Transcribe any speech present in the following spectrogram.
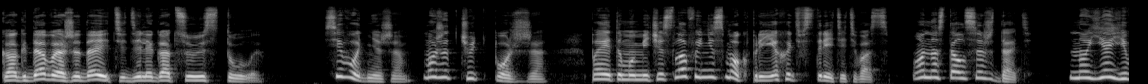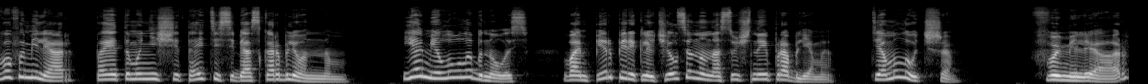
Когда вы ожидаете делегацию из Тулы? Сегодня же, может, чуть позже. Поэтому Мечислав и не смог приехать встретить вас. Он остался ждать. Но я его фамильяр, поэтому не считайте себя оскорбленным. Я мило улыбнулась. Вампир переключился на насущные проблемы. Тем лучше. «Фамильяр?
